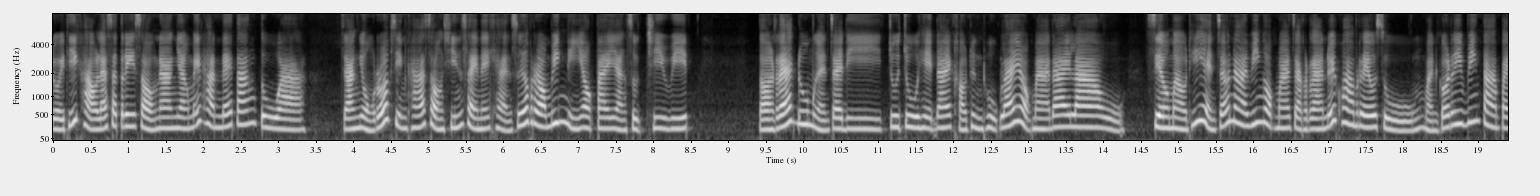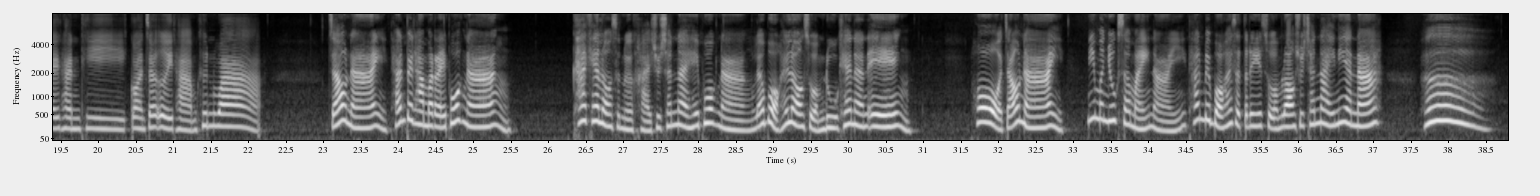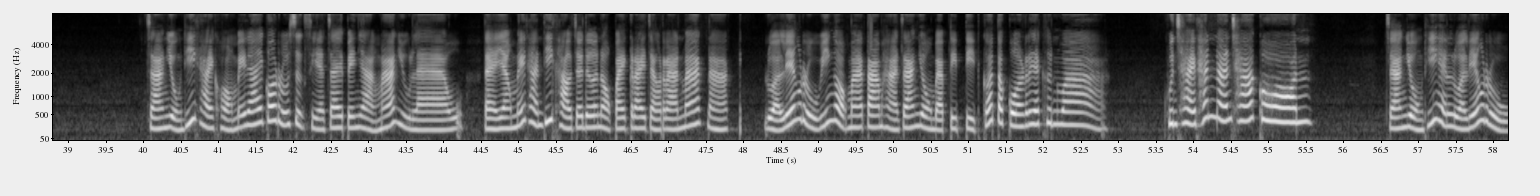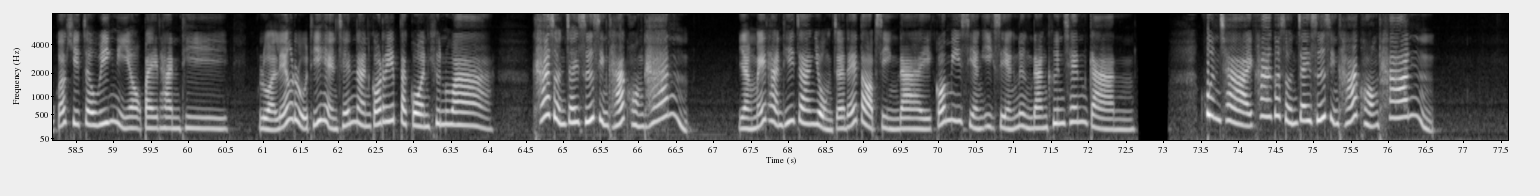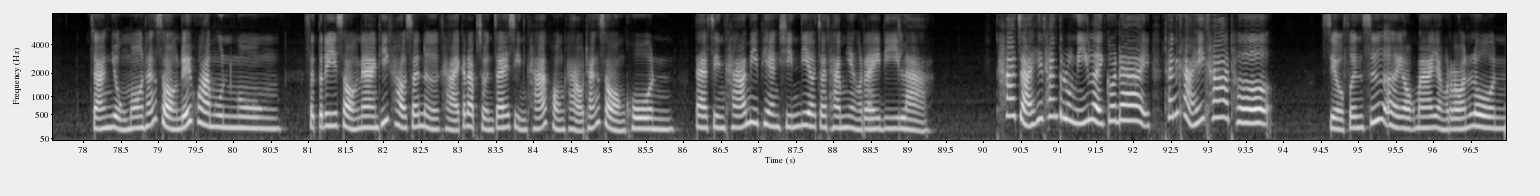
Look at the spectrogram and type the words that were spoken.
โดยที่เขาและสตรีสองนางยังไม่ทันได้ตั้งตัว จางหยงรวบสินค้าสองชิ้นใส่ในแขนเสื้อพร้อมวิ่งหนีออกไปอย่างสุดชีวิต ตอนแรกดูเหมือนจะดี จู่ๆเหตุใดเขาถึงถูกไล่ออกมาได้เล่าเซียวเหมาที่เห็นเจ้านายวิ่งออกมาจากร้านด้วยความเร็วสูง มันก็รีบวิ่งตามไปทันที ก่อนจะเอ่ยถามขึ้นว่า เจ้านาย ท่านไปทำอะไรพวกนาง ข้าแค่ลองเสนอขายชุดชั้นในให้พวกนาง แล้วบอกให้ลองสวมดูแค่นั้นเองโหเจ้านาย นี่มันยุคสมัยไหน ท่านไปบอกให้สตรีสวมรองชุดชั้นในเนี่ยนะ เฮ้อจางหยงที่ขายของไม่ได้ก็รู้สึกเสียใจเป็นอย่างมากอยู่แล้ว แต่ยังไม่ทันที่เขาจะเดินออกไปไกลจากร้านมากนัก หลัวเลี้ยงหรูวิ่งออกมาตามหาจางหยงแบบติดๆก็ตะโกนเรียกขึ้นว่า คุณชายท่านนั้นช้าก่อน จางหยงที่เห็นหลัวเลี้ยงหรูก็คิดจะวิ่งหนีออกไปทันที หลัวเลี้ยงหรูที่เห็นเช่นนั้นก็รีบตะโกนขึ้นว่าข้าสนใจซื้อสินค้าของท่าน ยังไม่ทันที่จางหยงจะได้ตอบสิ่งใด ก็มีเสียงอีกเสียงหนึ่งดังขึ้นเช่นกัน คุณชายข้าก็สนใจซื้อสินค้าของท่าน จางหยงมองทั้งสองด้วยความงุนงง สตรีสองนางที่เขาเสนอขายกลับสนใจสินค้าของเขาทั้งสองคน แต่สินค้ามีเพียงชิ้นเดียวจะทำอย่างไรดีล่ะ ถ้าจ่ายให้ท่านตรงนี้เลยก็ได้ ท่านขายให้ข้าเถอะเสี่ยวเฟินซื่อเอ่ยออกมาอย่างร้อนรน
